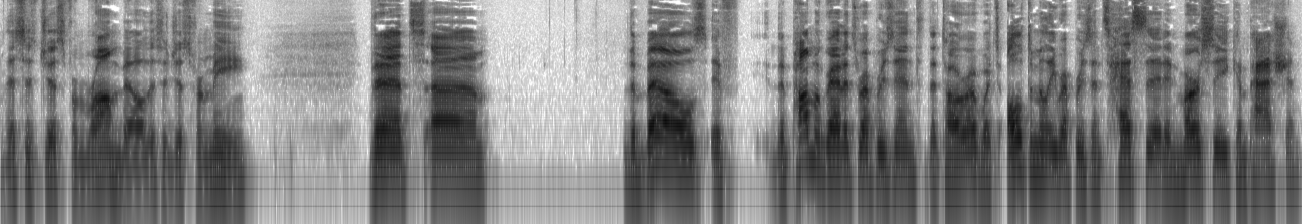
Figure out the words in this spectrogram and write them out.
this is just from Rambel, this is just from me, that um, the bells, if the pomegranates represent the Torah, which ultimately represents Hesed and mercy, compassion.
